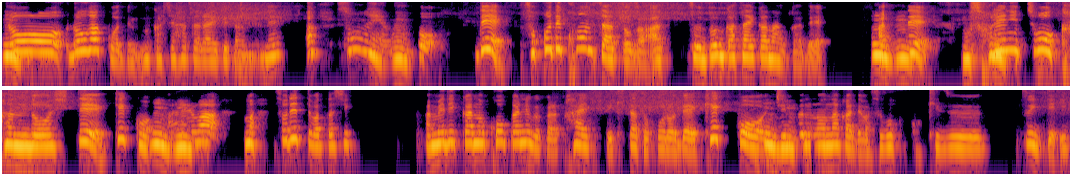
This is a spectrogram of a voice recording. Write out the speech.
ろうろう学校で昔働いてたんだよね。あそうなんや。うん。そう。で、そこでコンサートがあその文化祭かなんかでうん。あって、もうそれに超感動して、結構うんうん。あれは、まあそれって私アメリカの交換留学から帰ってきたところで結構うんうん。自分の中ではすごくこう傷ついていい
